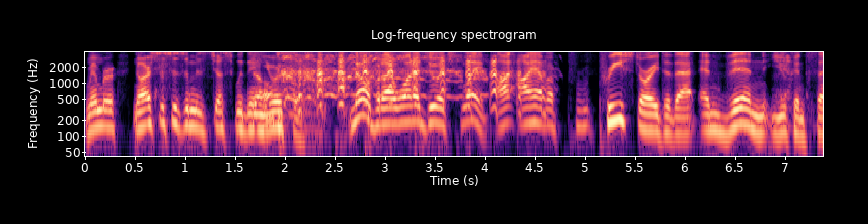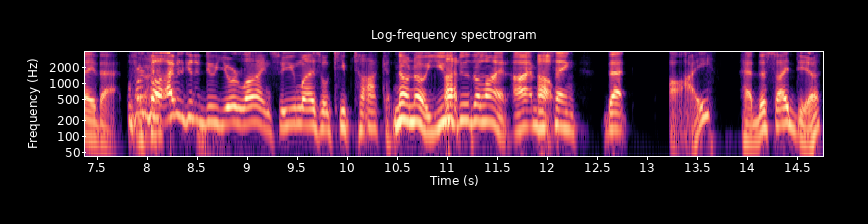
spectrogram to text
Remember, narcissism is just within your thing. no, but I wanted to explain. I, I have a pre-story to that, and then you can say that. Well, first of all, I was going to do your line, so you might as well keep talking. No, no, you Uh, do the line. I'm just oh. saying that I had this idea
